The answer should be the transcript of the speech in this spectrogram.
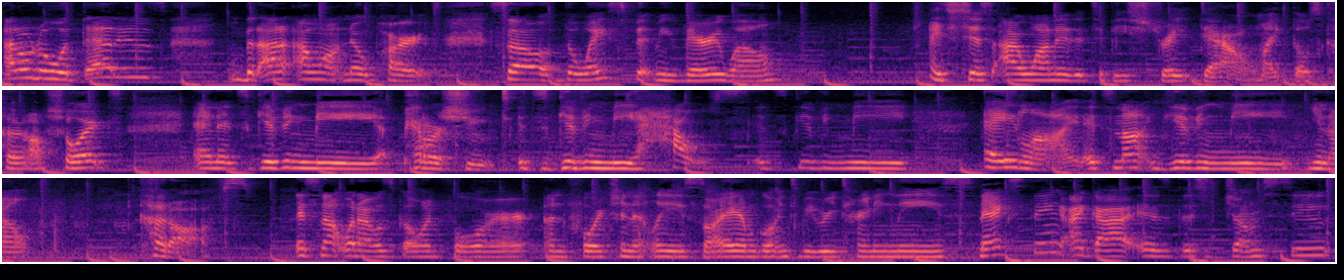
I don't know what that is, but I, I want no parts. So the waist fit me very well it's just I wanted it to be straight down like those cut off shorts and it's giving me parachute it's giving me house it's giving me a-line it's not giving me you know cut offs it's not what I was going for unfortunately so I am going to be returning these next thing I got is this jumpsuit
